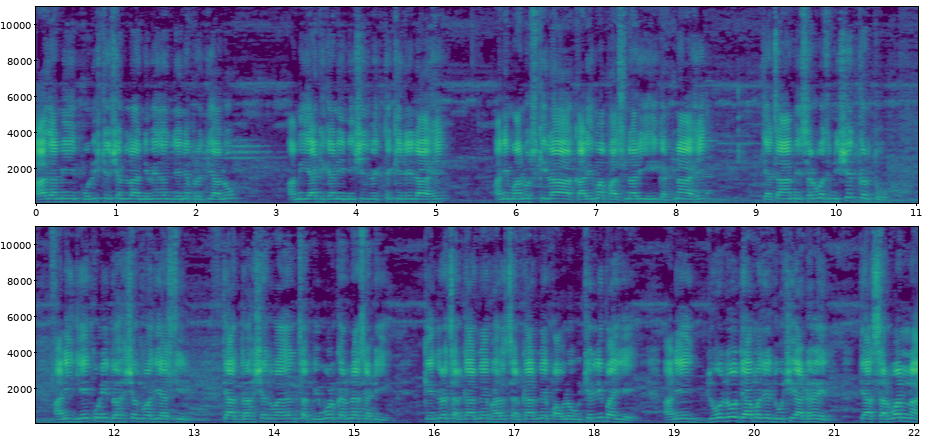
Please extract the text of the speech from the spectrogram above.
आज आम्ही पोलीस स्टेशनला निवेदन देण्याप्रती आलो. आम्ही या ठिकाणी निषेध व्यक्त केलेला आहे आणि माणुसकीला काळीमा फासणारी ही घटना आहे त्याचा आम्ही सर्वच निषेध करतो. आणि जे कोणी दहशतवादी असतील त्या दहशतवाद्यांचा बिमोड करण्यासाठी केंद्र सरकारने भारत सरकारने पावलं उचलली पाहिजे. आणि जो जो त्यामध्ये दोषी आढळेल त्या सर्वांना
